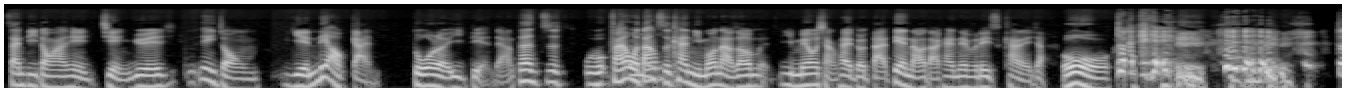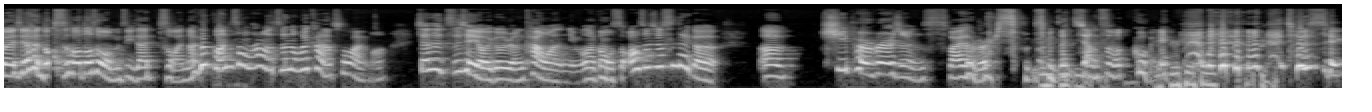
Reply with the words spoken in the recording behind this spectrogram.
三 D 动画片，简约那种颜料感多了一点，这样。但这我反正我当时看尼莫娜的时候也没有想太多，打电脑打开 Netflix 看了一下，哦，对，对，其实很多时候都是我们自己在钻，那个观众他们真的会看得出来吗？像是之前有一个人看完尼莫娜跟我说，哦，这就是那个呃 cheaper version Spider Verse，在讲什么鬼？就是谁？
